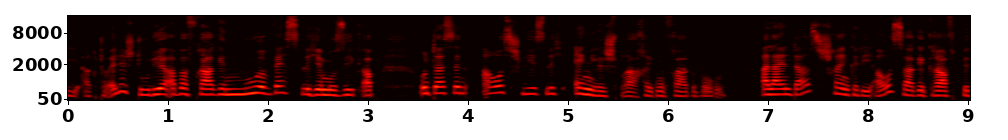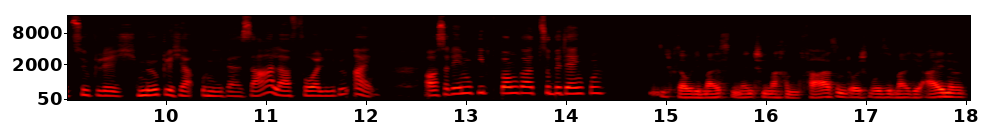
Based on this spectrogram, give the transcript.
Die aktuelle Studie aber frage nur westliche Musik ab und das in ausschließlich englischsprachigen Fragebogen. Allein das schränke die Aussagekraft bezüglich möglicher universaler Vorlieben ein. Außerdem gibt Bonga zu bedenken, Ich glaube, die meisten Menschen machen Phasen durch, wo sie mal die eine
